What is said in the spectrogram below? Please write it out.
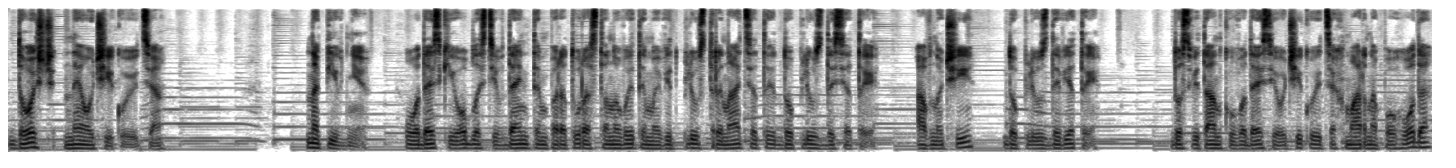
Дощ не очікується. На півдні. У Одеській області вдень температура становитиме від плюс 13 до плюс 10, а вночі до плюс 9. До світанку в Одесі очікується хмарна погода,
